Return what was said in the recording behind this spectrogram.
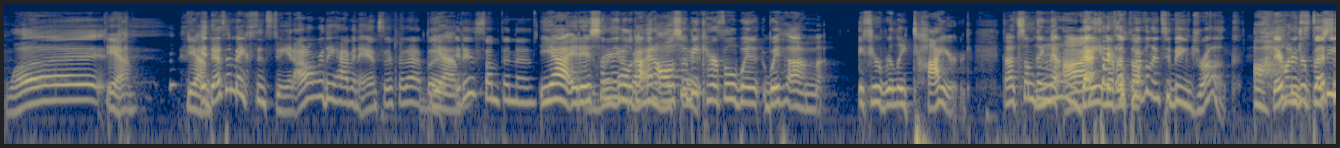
What? yeah. Yeah. It doesn't make sense to me, and I don't really have an answer for that, but Yeah. it is something to. Yeah, it is something to look at, and also be careful with with um if you're really tired. That's something that Mm, I that's like never thought. equivalent to being drunk. A There have been studies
